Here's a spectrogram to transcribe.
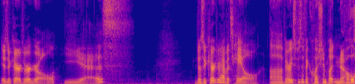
Is your character a girl? Yes. Does your character have a tail? Uh, very specific question, but no.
